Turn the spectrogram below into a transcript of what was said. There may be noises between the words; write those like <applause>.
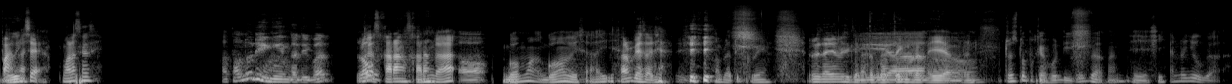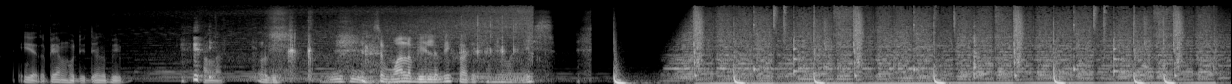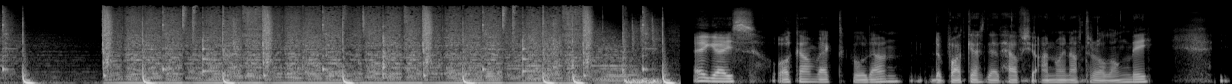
Panas ya? Panas gak sih? Kata lu dingin tadi banget. Lo sekarang sekarang enggak? Oh, Gue mah gue mah biasa aja. Sekarang biasa aja. <laughs> oh, berarti gue. Lu tadi habis ganti Iya. topeng kan? Iya, Oh. Terus lu pakai hoodie juga kan? Iya sih. Kan lu juga. Iya, tapi yang hoodie dia lebih hangat. Lebih. <laughs> Semua lebih lebih kalau di guys. Hey guys, welcome back to Cool Down, the podcast that helps you unwind after a long day.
